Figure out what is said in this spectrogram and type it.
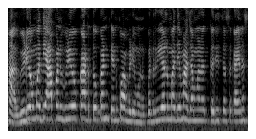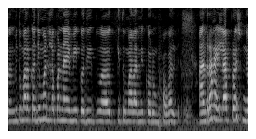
हा व्हिडिओमध्ये आपण व्हिडिओ काढतो कंटेंट कॉमेडी म्हणून. पण रिअलमध्ये माझ्या मनात कधीच तसं काय नसतं. मी तुम्हाला कधी म्हणलं पण नाही मी कधी की तुम्हाला मी करून खाऊ घालते. आणि राहिला प्रश्न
